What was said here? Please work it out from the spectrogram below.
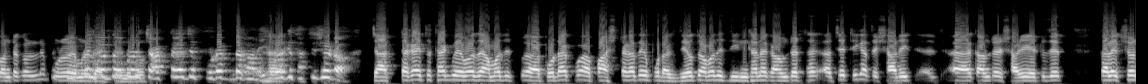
কন্ট্যাক্ট করলে পুরো আমরা তো দায়িত্ব নেব চার টাকা যে প্রোডাক্ট দেখান এবার হ্যাঁ। কি থাকছে সেটা চার টাকায় তো থাকবে এবার আমাদের প্রোডাক্ট পাঁচ টাকা থেকে প্রোডাক্ট যেহেতু আমাদের তিনখানা কাউন্টার আছে ঠিক আছে শাড়ি কাউন্টারে sari A to Z collection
